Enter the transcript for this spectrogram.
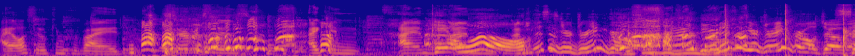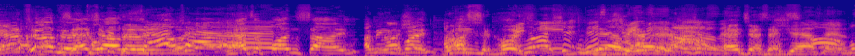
I also can provide services. I can. I'm. Hey, I'm, whoa. I'm- this is your dream girl. this is your dream girl, Joe. Sad childhood. Sad Kobe childhood. Sad It has a fun side. I mean, Russian- but I Russian, hoy. Russian. This Yeah, is your jazz dream girl. Joe. And jazz hands. Jazz Oh boy.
